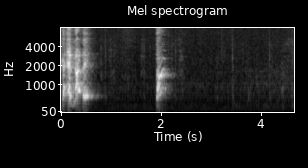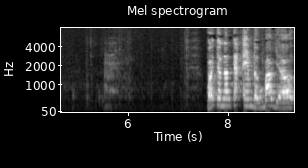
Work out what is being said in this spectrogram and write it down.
Các em nói đi đó bởi cho nên các em đừng bao giờ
